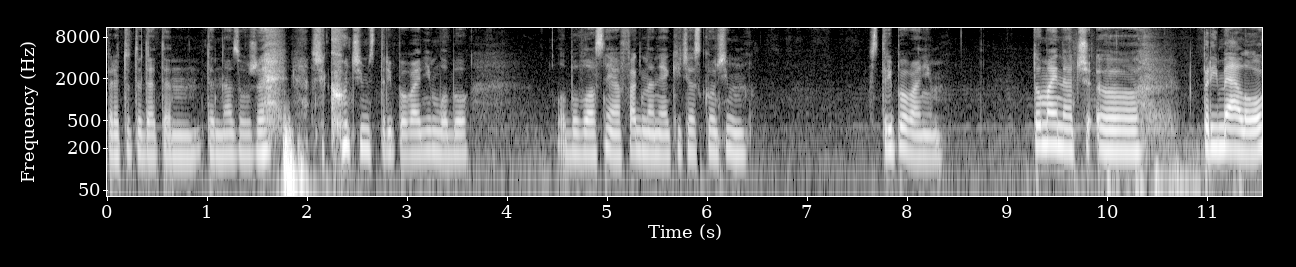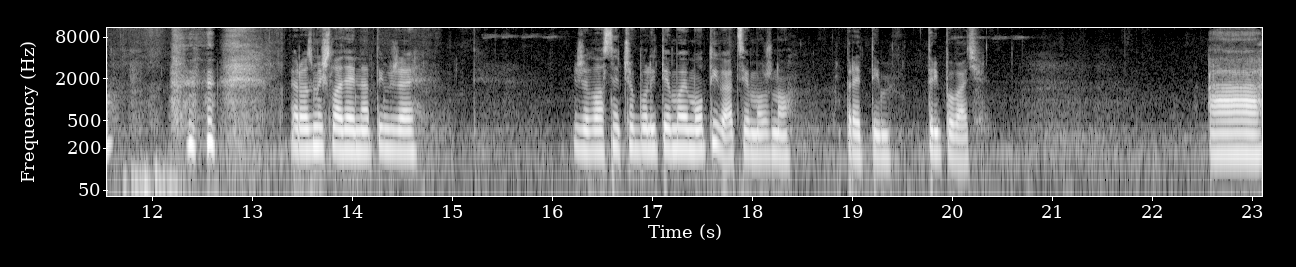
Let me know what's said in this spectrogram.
preto teda ten, ten názov, že, že končím s tripovaním, lebo, lebo vlastne ja fakt na nejaký čas končím s tripovaním. To ma ináč uh, primelo rozmýšľať aj nad tým, že, že vlastne čo boli tie moje motivácie možno predtým tripovať. A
